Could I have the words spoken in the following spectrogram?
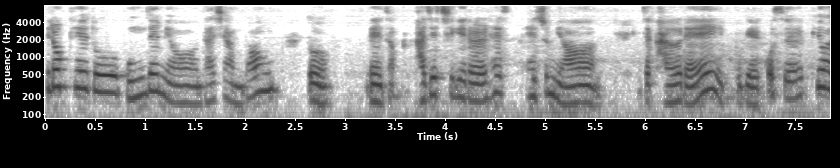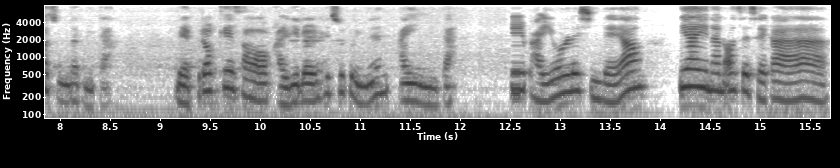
이렇게 해도 봄 되면 다시 한번 또 네, 가지치기를 해, 해주면 이제 가을에 이쁘게 꽃을 피워준답니다. 네, 그렇게 해서 관리를 해주고 있는 아이입니다. 이 바이올렛인데요. 이 아이는 어제 제가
